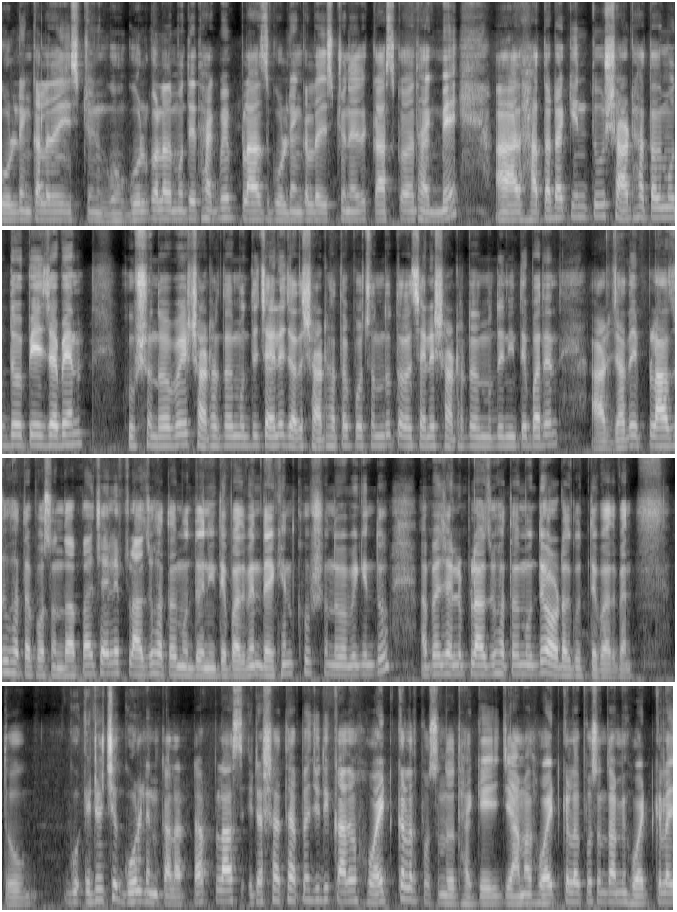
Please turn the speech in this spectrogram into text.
গোল্ডেন কালারের স্টোন গোল কালার মধ্যে থাকবে প্লাস গোল্ডেন কালার স্টোনের কাজ করা থাকবে। আর হাতাটা কিন্তু ষাট হাতার মধ্যেও পেয়ে যাবেন। খুব সুন্দরভাবে ষাট হাতার মধ্যে চাইলে যাদের ষাট হাতা পছন্দ, তারা চাইলে ষাট হাতার মধ্যে নিতে পারেন। আর যাদের প্লাজো হাতা পছন্দ, আপনারা চাইলে প্লাজো হাতার মধ্যে নিতে পারবেন। দেখেন, খুব সুন্দরভাবে কিন্তু আপনারা চাইলে প্লাজো হাতার মধ্যে অর্ডার করতে পারবেন। তো এটা হচ্ছে গোল্ডেন কালারটা প্লাস এটার সাথে আপনার যদি কারও হোয়াইট কালার পছন্দ থাকে, যে আমার হোয়াইট কালার পছন্দ, আমি হোয়াইট কালার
